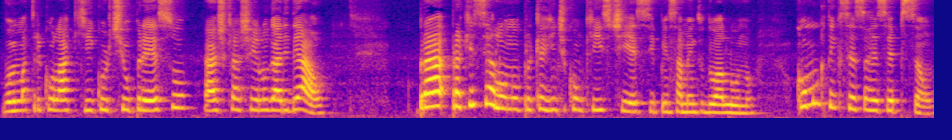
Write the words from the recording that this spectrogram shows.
vou me matricular aqui, curtir o preço, acho que achei o lugar ideal. Para que esse aluno, para que a gente conquiste esse pensamento do aluno, como tem que ser essa recepção?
